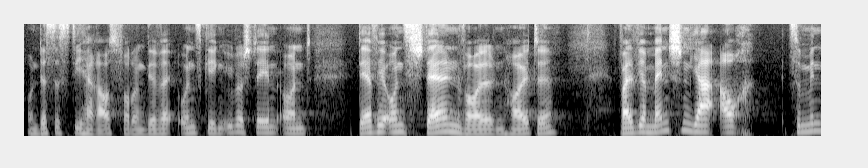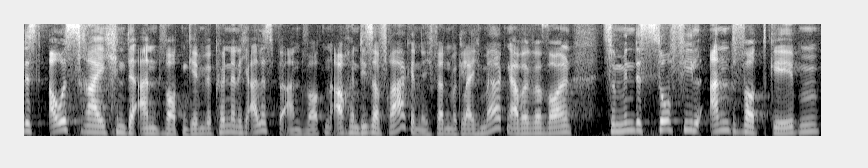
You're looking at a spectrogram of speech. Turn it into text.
Und das ist die Herausforderung, der wir uns gegenüberstehen und der wir uns stellen wollen heute, weil wir Menschen ja auch zumindest ausreichende Antworten geben. Wir können ja nicht alles beantworten, auch in dieser Frage nicht, werden wir gleich merken, aber wir wollen zumindest so viel Antwort geben,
